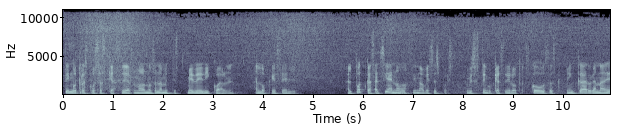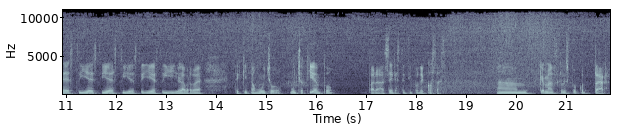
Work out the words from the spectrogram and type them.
tengo otras cosas que hacer, ¿no? No solamente me dedico al, a lo que es el al podcast al 100, ¿no? Sino a veces pues a veces tengo que hacer otras cosas que me encargan a esto y esto y esto y esto y esto y la verdad te quita mucho mucho tiempo para hacer este tipo de cosas. ¿Qué más les puedo contar?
